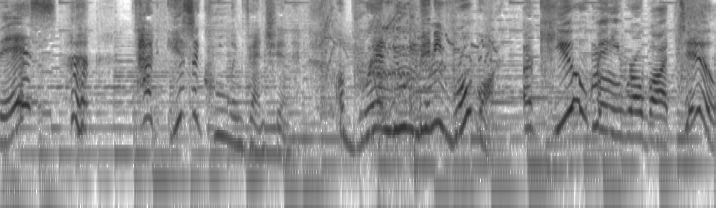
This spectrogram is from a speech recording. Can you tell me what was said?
This? That is a cool invention. A brand new mini robot. A cute mini robot, too.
